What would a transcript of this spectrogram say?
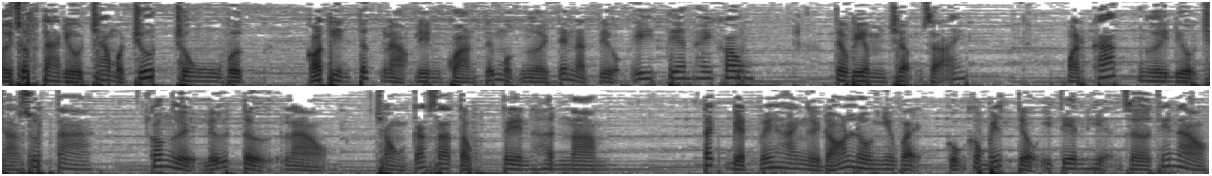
Người giúp ta điều tra một chút trung vực có tin tức nào liên quan tới một người tên là Tiểu Y Tiên hay không? Tiêu viêm chậm rãi. Mặt khác, người điều tra giúp ta có người lữ tử nào trong các gia tộc tên Hân Nam Tách biệt với hai người đó lâu như vậy cũng không biết Tiểu Y Tiên hiện giờ thế nào,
